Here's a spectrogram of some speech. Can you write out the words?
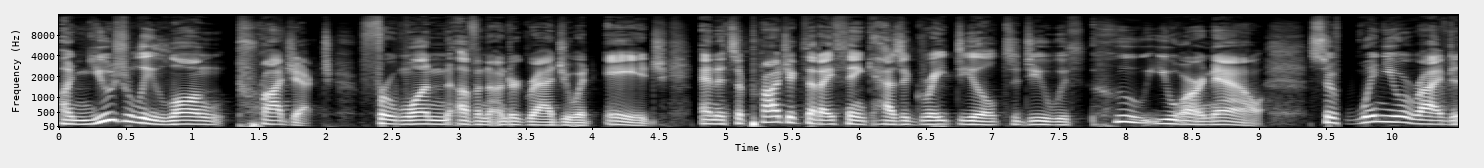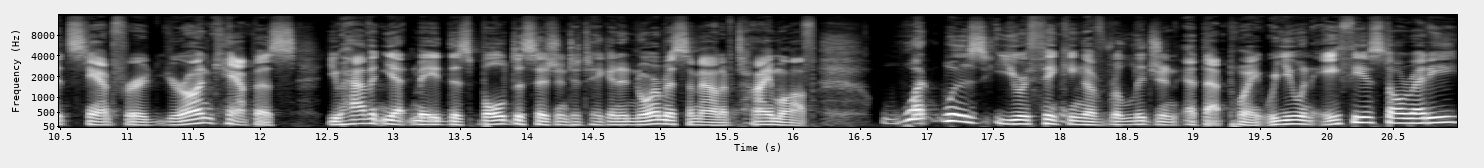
unusually long project for one of an undergraduate age. And it's a project that I think has a great deal to do with who you are now. So when you arrived at Stanford, you're on campus, you haven't yet made this bold decision to take an enormous amount of time off. What was your thinking of religion at that point? Were you an atheist already?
